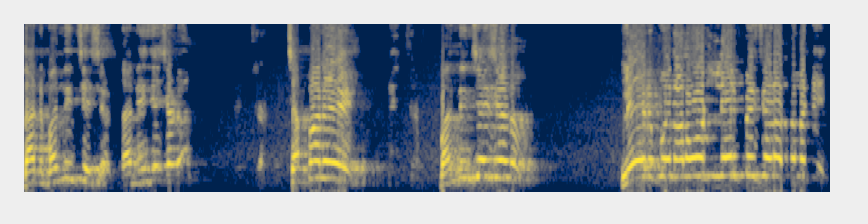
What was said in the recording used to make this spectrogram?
దాన్ని బంధించేశాడు. దాన్ని ఏం చేశాడు? చెప్పాలి. బంధించేశాడు. లేనిపోయిన అలవాట్లు నేర్పేశాడు ఆ పిల్లకి.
